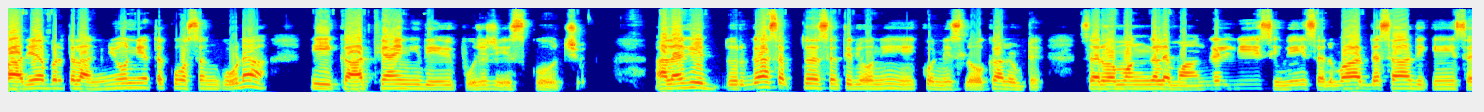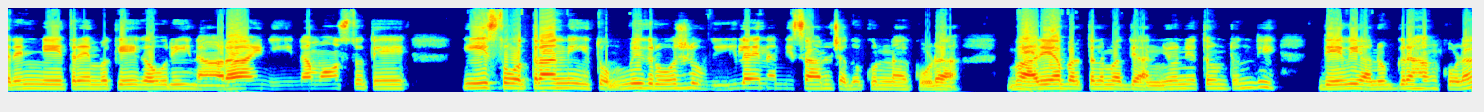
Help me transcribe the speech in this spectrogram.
భార్యాభర్తల అన్యోన్యత కోసం కూడా ఈ కాత్యాయని దేవి పూజ చేసుకోవచ్చు. అలాగే దుర్గా సప్తసతిలోని కొన్ని శ్లోకాలు ఉంటాయి సర్వమంగళ మాంగళ్యే శివే సర్వార్థ సాధికే శరణ్యే త్రయంబకే గౌరీ నారాయణి నమోస్తుతే ఈ స్తోత్రాన్ని తొమ్మిది రోజులు వీలైనన్ని సార్లు చదువుకున్నా కూడా భార్యాభర్తల మధ్య అన్యోన్యత ఉంటుంది దేవి అనుగ్రహం కూడా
